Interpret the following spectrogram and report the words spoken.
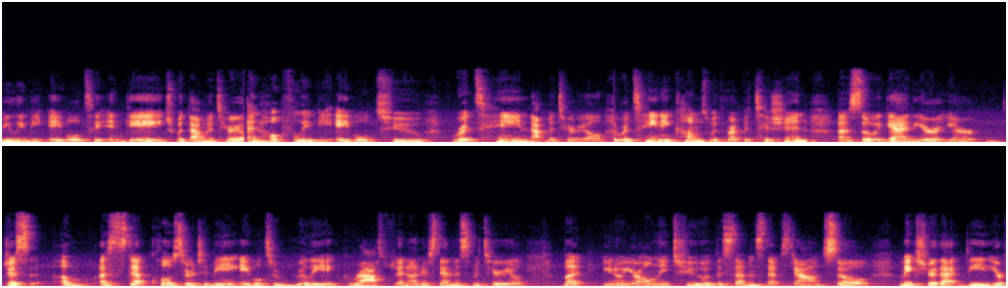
really be able to engage with that material and hopefully be able to retain that material. Retaining comes with repetition. Uh, so again, you're, you're just a, a step closer to being able to really grasp and understand this material but you know you're only two of the seven steps down. So make sure that the you're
